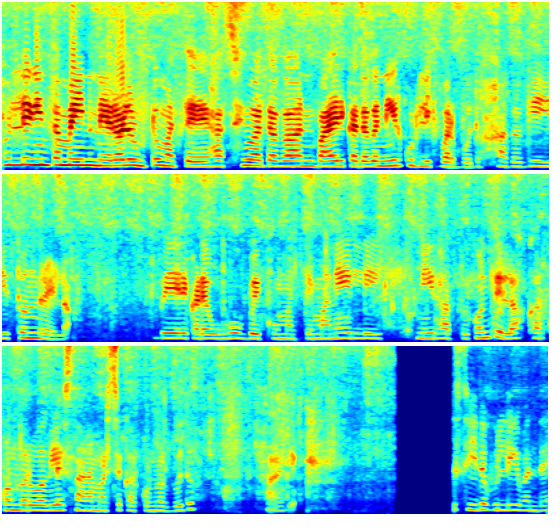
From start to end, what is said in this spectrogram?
ಹುಲ್ಲಿಗಿಂತ ಮೇಯ್ನ್ ನೆರಳುಂಟು ಮತ್ತು ಹಸಿವಾದಾಗ ಬಾಯಾರಿಕಾದಾಗ ನೀರು ಕುಡ್ಲಿಕ್ಕೆ ಬರ್ಬೋದು. ಹಾಗಾಗಿ ತೊಂದರೆ ಇಲ್ಲ. ಬೇರೆ ಕಡೆ ಹೋಗಬೇಕು, ಮತ್ತು ಮನೆಯಲ್ಲಿ ನೀರು ಹಾಕಬೇಕು ಅಂತಿಲ್ಲ. ಕರ್ಕೊಂಡು ಬರುವಾಗಲೇ ಸ್ನಾನ ಮಾಡಿಸಿ ಕರ್ಕೊಂಡು ಬರ್ಬೋದು. ಹಾಗೆ. ಸೀದಾ ಹುಲ್ಲಿಗೆ ಬಂದೆ.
